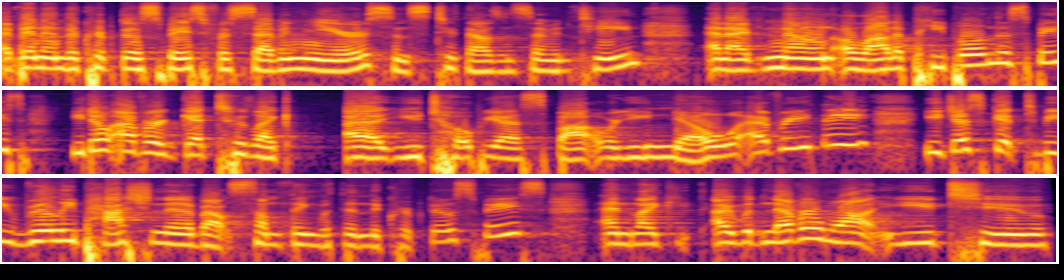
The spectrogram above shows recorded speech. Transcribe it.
I've been in the crypto space for seven years since 2017, and I've known a lot of people in this space. You don't ever get to like a utopia spot where you know everything. You just get to be really passionate about something within the crypto space. And like, I would never want you to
